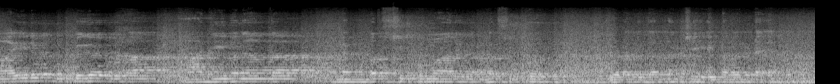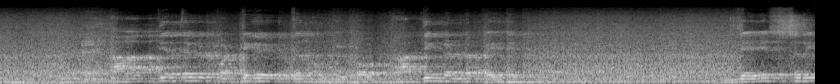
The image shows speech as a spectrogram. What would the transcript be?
ആയിരം കുട്ടികളുള്ള ആജീവനാന്ത മെമ്പർഷിപ്പുമാർ മെമ്പർഷിപ്പ് ഇവിടെ വിതരണം ചെയ്യുന്നവരുടെ ആദ്യത്തെ ഒരു പട്ടിക എടുത്ത് നോക്കിയപ്പോൾ ആദ്യം കണ്ട പേര് ജയശ്രീ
